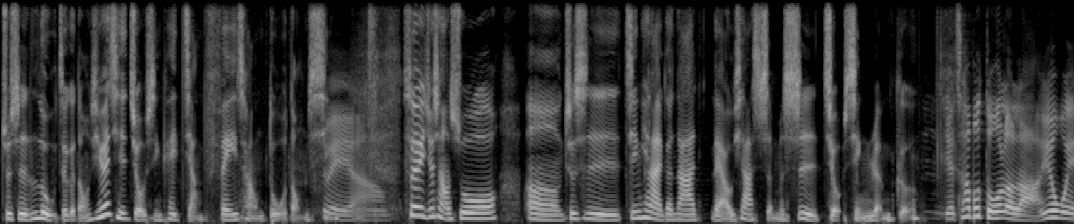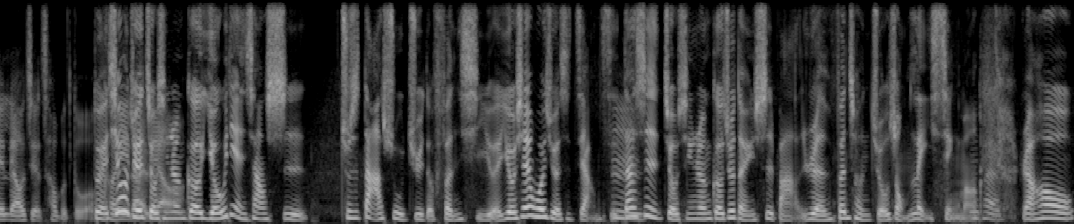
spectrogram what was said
就是录这个东西，因为其实九型可以讲非常多东西，对呀、所以就想说，嗯、就是今天来跟大家聊一下什么是九型人格。也差不多了啦，因为我也了解差不多。对，其实我觉得九型人格有一点像是就是大数据的分析了。有些人会觉得是这样子，但嗯是九型人格就等于是把人分成九种类型嘛。OK，然后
